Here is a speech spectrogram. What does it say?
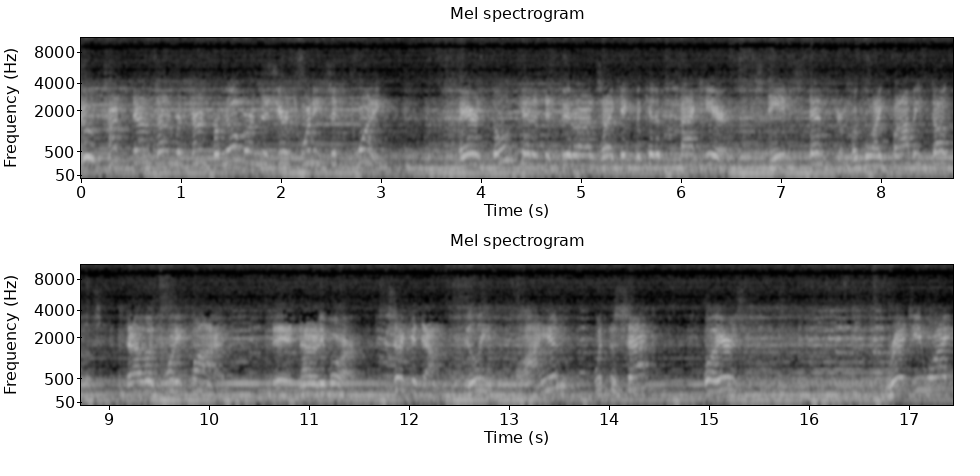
Two touchdowns on return for Milburn this year, 26 20. Bears don't get a disputed onside kick. McKinnon back here. Steve Stenstrom looking like Bobby Douglas. Down to the 25. Eh, not anymore. Second down. Billy Lyon with the sack. Well, here's Reggie White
